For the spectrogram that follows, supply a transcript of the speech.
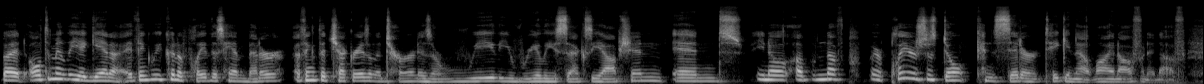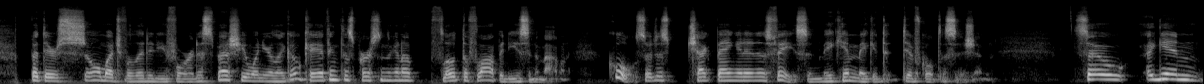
But ultimately, again, I think we could have played this hand better. I think the check raise on the turn is a really, really sexy option. And, you know, enough players just don't consider taking that line often enough. But there's so much validity for it, especially when you're like, okay, I think this person's going to float the flop a decent amount. Cool. So just check bang it in his face and make him make a difficult decision. So, again,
